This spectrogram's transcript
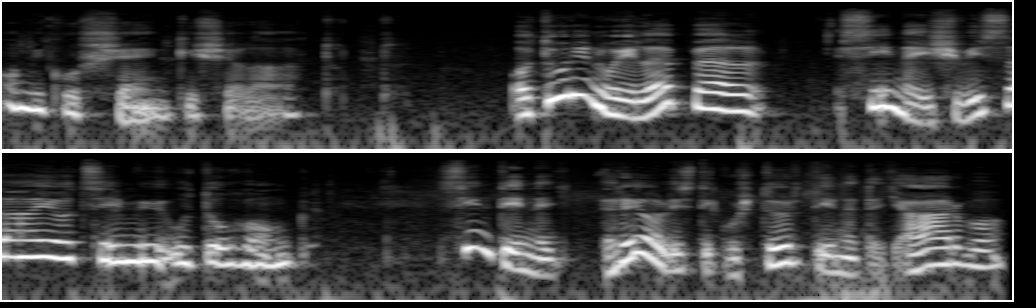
amikor senki se látott. A torinói lepel Színe és Viszája című utóhang, szintén egy realisztikus történet egy árva,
